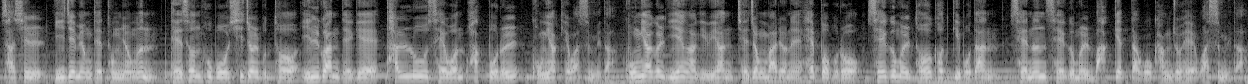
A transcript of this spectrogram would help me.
사실 이재명 대통령은 대선 후보 시절부터 일관되게 탈루 세원 확보를 공약해 왔습니다. 공약을 이행하기 위한 재정 마련의 해법으로 세금을 더 걷기보단 세는 세금을 막겠다고 강조해 왔습니다.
